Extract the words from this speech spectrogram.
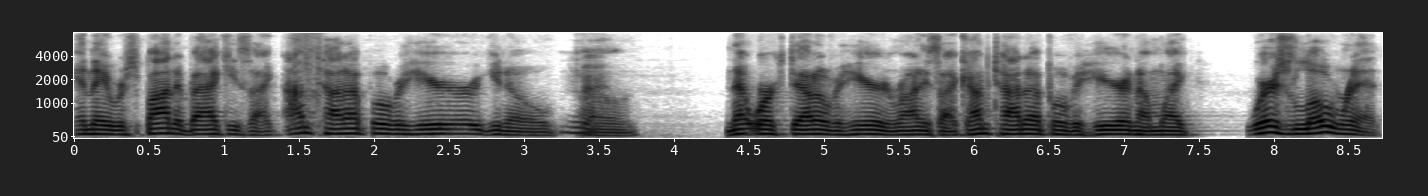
And they responded back. He's like, I'm tied up over here, you know, Yeah. uh, network's down over here. And Ronnie's like, I'm tied up over here. And I'm like, where's low rent?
